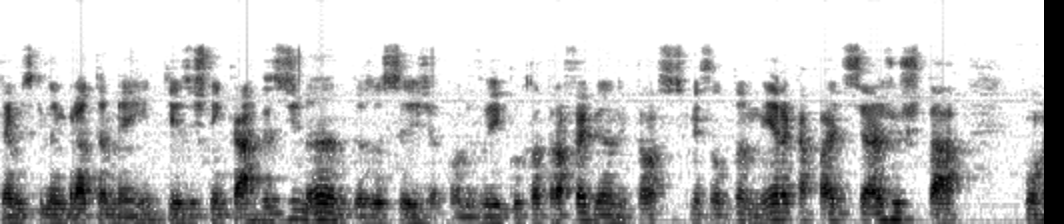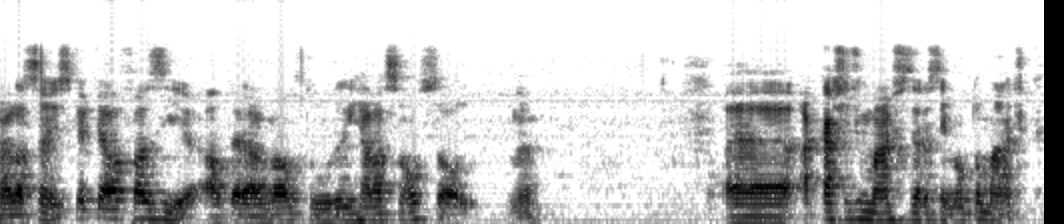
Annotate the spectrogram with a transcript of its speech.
temos que lembrar também que existem cargas dinâmicas, ou seja, quando o veículo está trafegando. Então a suspensão também era capaz de se ajustar com relação a isso. O que, é que ela fazia? Alterava a altura em relação ao solo. Né? Uh, a caixa de marchas era semi-automática,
